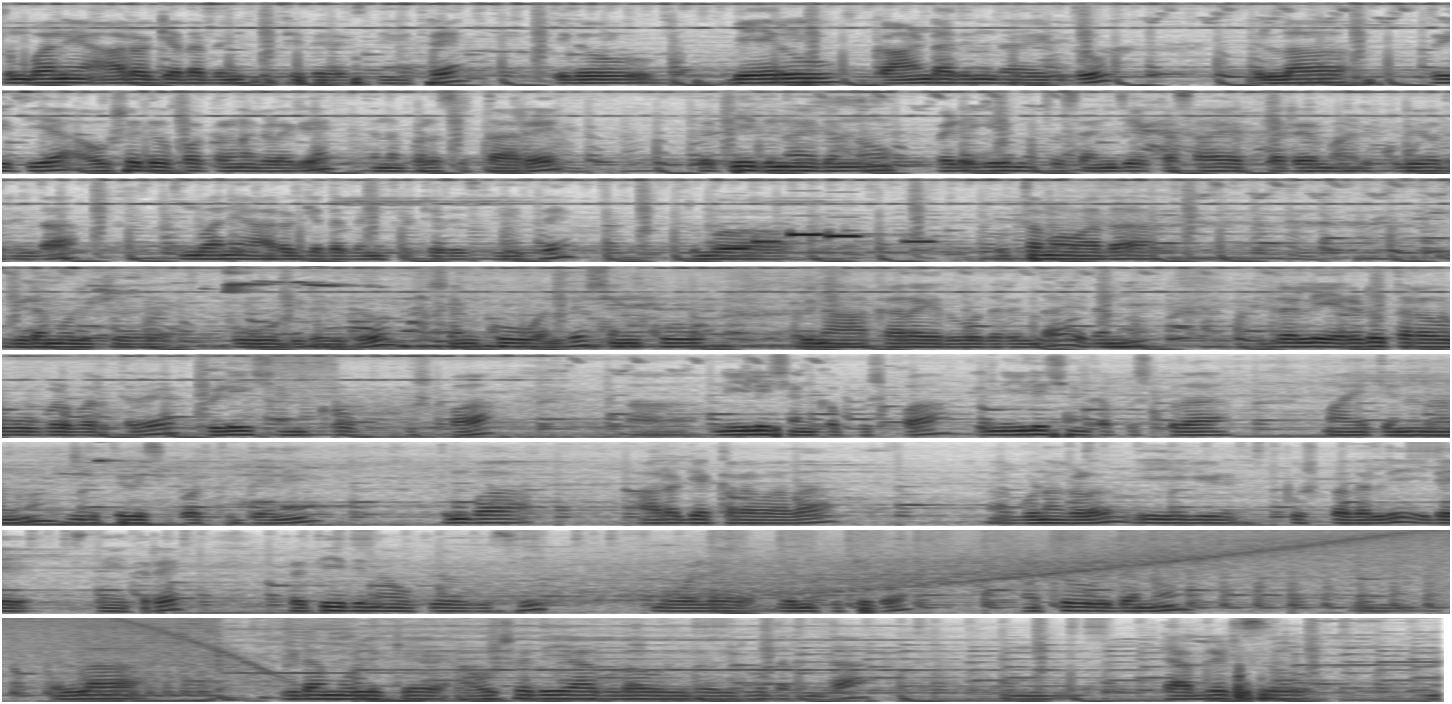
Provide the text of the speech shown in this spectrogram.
ತುಂಬಾ ಆರೋಗ್ಯದ ಬೆನಿಫಿಟ್ ಇದೆ ಸ್ನೇಹಿತರೆ. ಇದು ಬೇರು ಕಾಂಡದಿಂದ ಹಿಡಿದು ಎಲ್ಲ ರೀತಿಯ ಔಷಧಿ ಉಪಕರಣಗಳಿಗೆ ಇದನ್ನು ಬಳಸುತ್ತಾರೆ. ಪ್ರತಿದಿನ ಇದನ್ನು ಬೆಳಗ್ಗೆ ಮತ್ತು ಸಂಜೆ ಕಷಾಯ ಮಾಡಿ ಕುಡಿಯೋದ್ರಿಂದ ತುಂಬಾ ಆರೋಗ್ಯದ ಬೆನಿಫಿಟ್ ಇದೆ ಸ್ನೇಹಿತರೆ. ತುಂಬ ಉತ್ತಮವಾದ ಗಿಡಮೂಲಿಕೆ ಹೂವು ಗಿಡ ಇದು. ಶಂಕು ಅಂದರೆ ಶಂಕುವಿನ ಆಕಾರ ಇರುವುದರಿಂದ ಇದನ್ನು ಇದರಲ್ಲಿ ಎರಡು ಥರ ಹೂವುಗಳು ಬರ್ತವೆ. ಬಿಳಿ ಶಂಖ ಪುಷ್ಪ ನೀಲಿ ಶಂಖ ಪುಷ್ಪ. ಈ ನೀಲಿ ಶಂಖ ಪುಷ್ಪದ ಮಾಹಿತಿಯನ್ನು ನಾನು ಇಲ್ಲಿ ತಿಳಿಸಿಕೊಡ್ತಿದ್ದೇನೆ. ತುಂಬ ಆರೋಗ್ಯಕರವಾದ ಗುಣಗಳು ಈ ಪುಷ್ಪದಲ್ಲಿ ಇದೆ ಸ್ನೇಹಿತರೆ. ಪ್ರತಿದಿನ ಉಪಯೋಗಿಸಿ ಒಳ್ಳೆಯ ಬೆನಿಫಿಟ್ ಇದೆ. ಮತ್ತು ಇದನ್ನು ಎಲ್ಲ ಗಿಡಮೂಲಿಕೆ ಔಷಧೀಯ ಇರೋ ಇರುವುದರಿಂದ ಟ್ಯಾಬ್ಲೆಟ್ಸು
